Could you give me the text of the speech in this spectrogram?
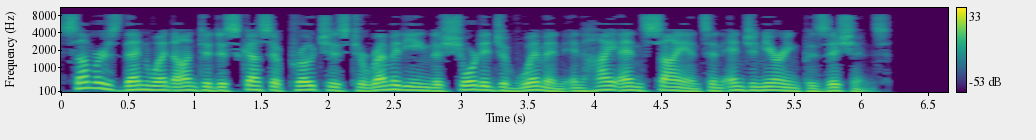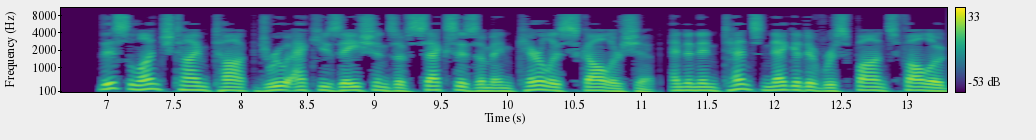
Summers then went on to discuss approaches to remedying the shortage of women in high-end science and engineering positions. This lunchtime talk drew accusations of sexism and careless scholarship, and an intense negative response followed,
